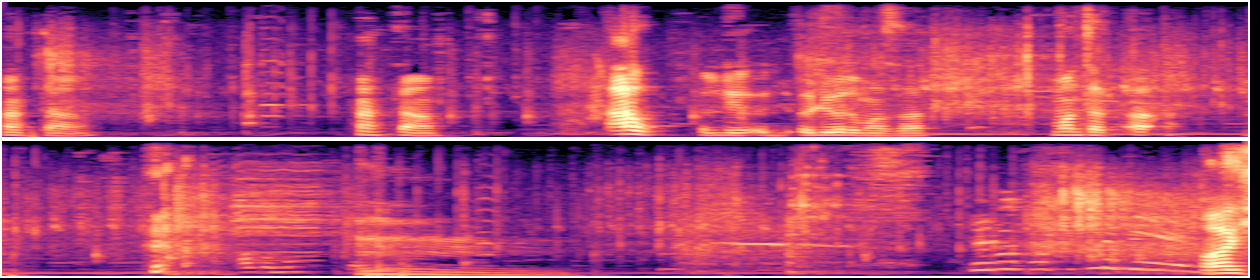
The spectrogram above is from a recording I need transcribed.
Ha tamam. Ha tamam. Au. Ölü- ölüyordum az daha. Mantar. Al onu. Hmm. Ben. Ay.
